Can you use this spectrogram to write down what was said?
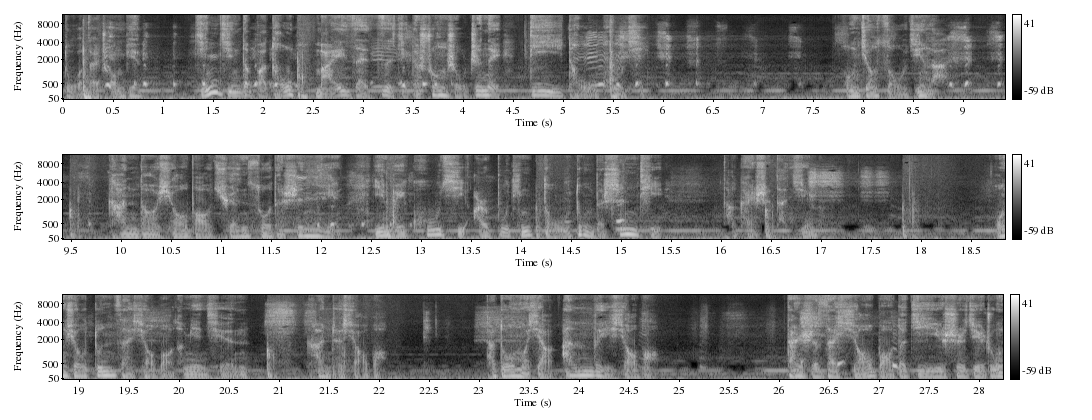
躲在床边，紧紧地把头埋在自己的双手之内，低头哭泣。红娇走进来，看到小宝蜷缩的身影，因为哭泣而不停抖动的身体，她开始担心了。黄潇蹲在小宝的面前，看着小宝，他多么想安慰小宝。但是在小宝的记忆世界中，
